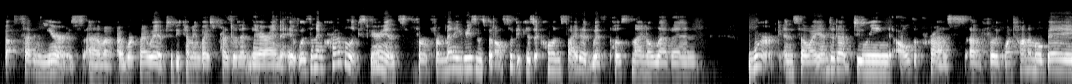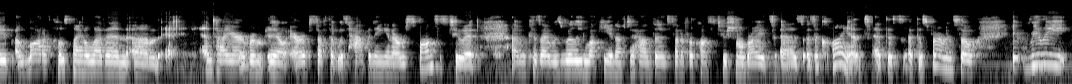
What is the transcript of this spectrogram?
about seven years. Um, I worked my way up to becoming vice president there. And it was an incredible experience for, for many reasons, but also because it coincided with post 9 11 work. And so I ended up doing all the press uh, for the Guantanamo Bay, a lot of post 9 11, um, entire you know, Arab stuff that was happening and our responses to it, because um, I was really lucky enough to have the Center for Constitutional Rights as, as a client at this, at this firm. And so it really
